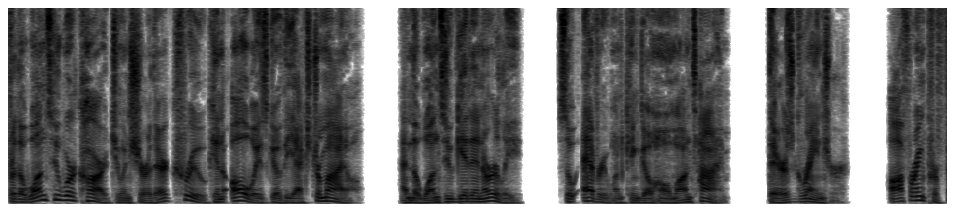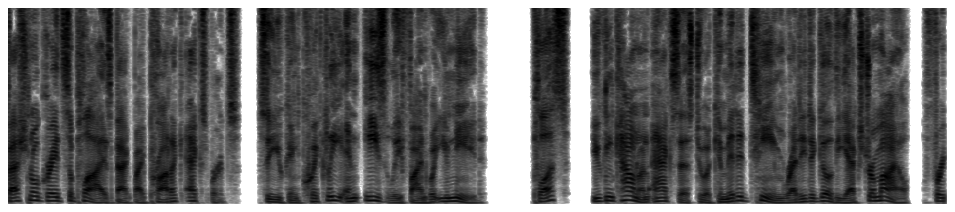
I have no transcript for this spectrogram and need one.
For the ones who work hard to ensure their crew can always go the extra mile, and the ones who get in early so everyone can go home on time, there's Grainger, offering professional grade supplies backed by product experts so you can quickly and easily find what you need. Plus, you can count on access to a committed team ready to go the extra mile for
